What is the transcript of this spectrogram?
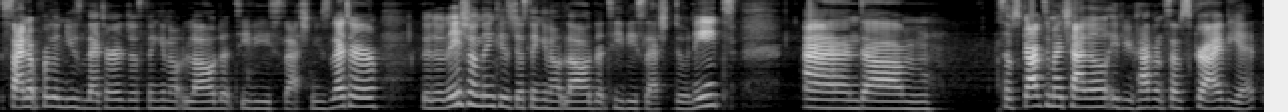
sign up for the newsletter just thinking out loud.tv slash newsletter. The donation link is just thinking out loud.tv slash donate. And um, subscribe to my channel if you haven't subscribed yet.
